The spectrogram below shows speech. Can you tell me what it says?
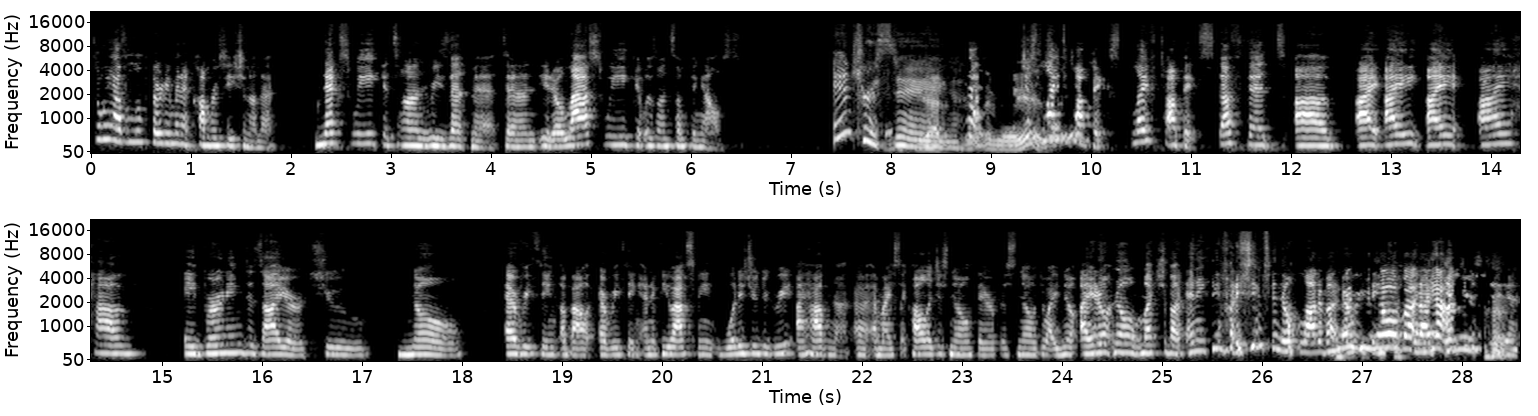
So we have a little 30 minute conversation on that. Next week it's on resentment and you know last week it was on something else Interesting. Yeah, it really just is. life topics life topics stuff that uh i i i i have a burning desire to know everything about everything. And if you ask me what is your degree? I have none. Uh, am i a psychologist? No. Therapist? No. Do i know? I don't know much about anything but i seem to know a lot about No, you everything know about- that i'm yeah, I mean- interested in.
